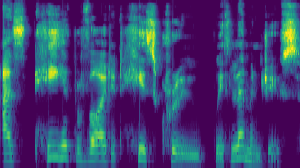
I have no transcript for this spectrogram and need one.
as he had provided his crew with lemon juice.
